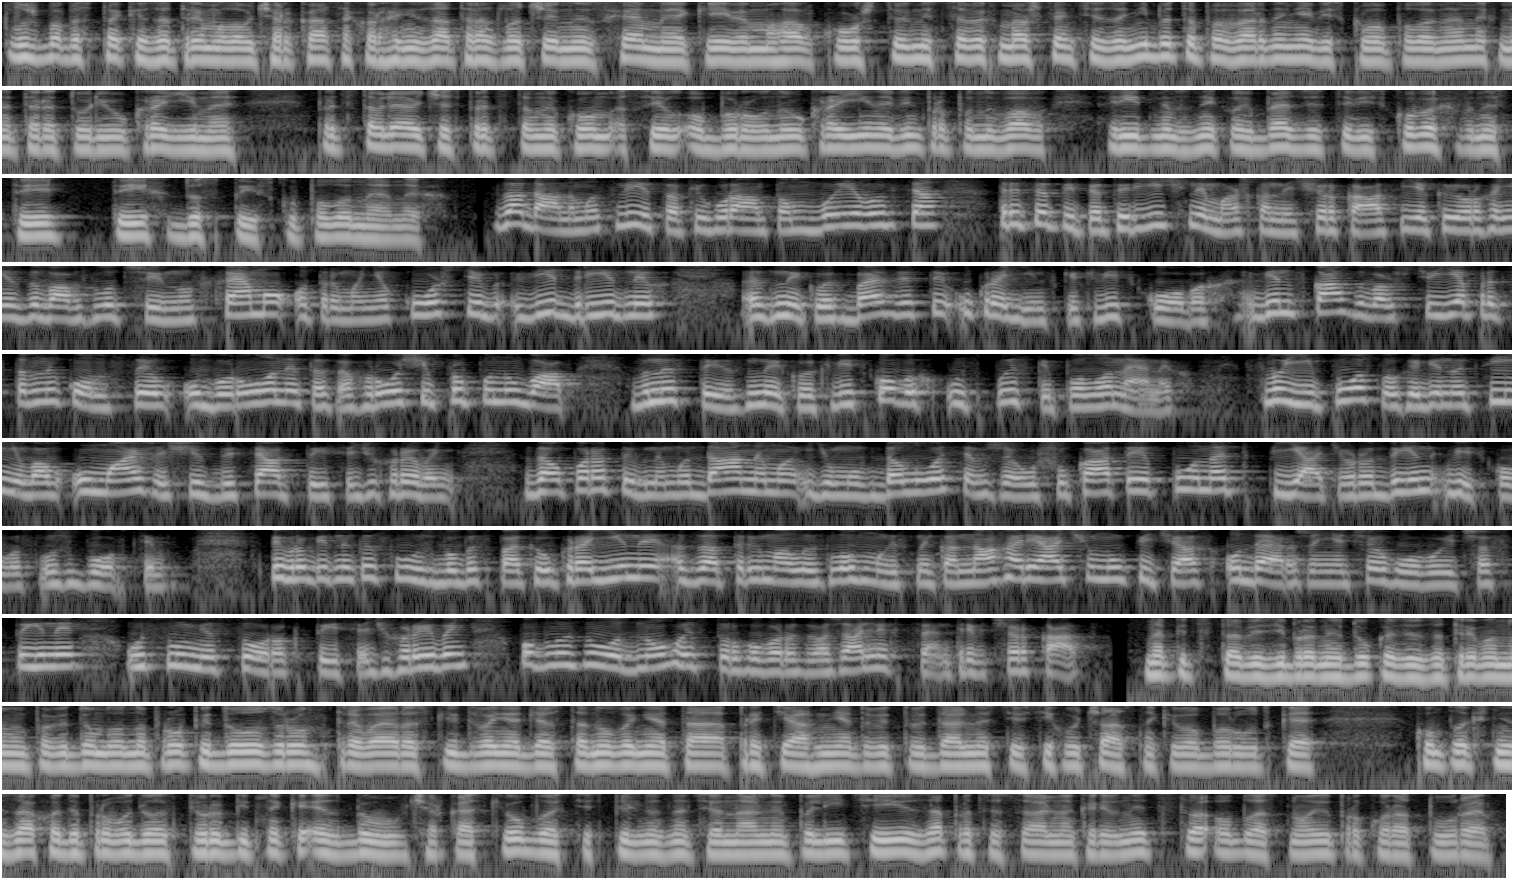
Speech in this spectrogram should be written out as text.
Служба безпеки затримала у Черкасах організатора злочинної схеми, який вимагав кошти у місцевих мешканців за нібито повернення військовополонених на територію України. Представляючись представником Сил оборони України, він пропонував рідним зниклих безвісти військових внести тих до списку полонених. За даними слідства, фігурантом виявився 35-річний мешканець Черкас, який організував злочинну схему отримання коштів від рідних зниклих безвісти українських військових. Він вказував, що є представником сил оборони та за гроші пропонував внести зниклих військових у списки полонених. Свої послуги він оцінював у майже 60 тисяч гривень. За оперативними даними йому вдалося вже ошукати понад 5 родин військовослужбовців. Співробітники Служби безпеки України затримали зловмисника на гарячому під час одержання чергової частини у сумі 40 тисяч гривень поблизу одного із торгово-розважальних центрів Черкас. На підставі зібраних доказів затриманому повідомлено про підозру. Триває розслідування для встановлення та притягнення до відповідальності всіх учасників оборудки. Комплексні заходи проводили співробітники СБУ в Черкаській області спільно з Національною поліцією за процесуальне керівництво обласної прокуратури.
